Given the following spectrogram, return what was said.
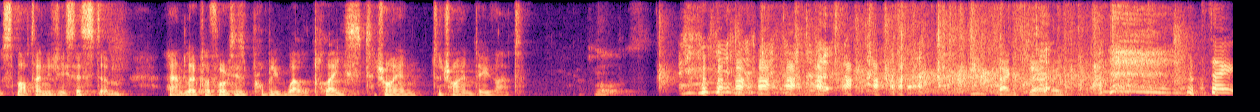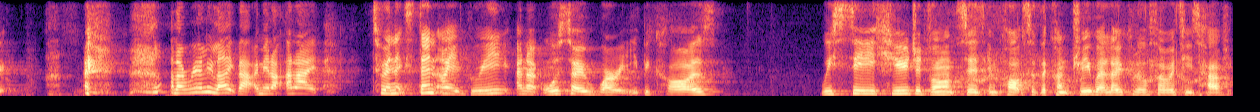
smart energy system, and local authorities are probably well placed to try and to try and do that. Applause. Thanks, Jeremy. so, and I really like that. I mean, and I, to an extent, I agree, and I also worry because we see huge advances in parts of the country where local authorities have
